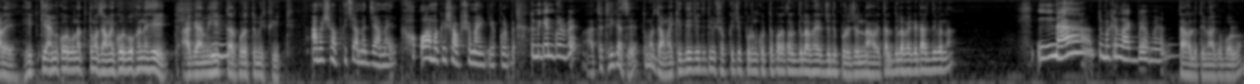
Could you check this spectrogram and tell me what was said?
আরে হিট কি আমি করব না? তো তোমার জামাই করব ওখানে হিট আগে আমি হিট তারপরে তুমি ফিট আমার সব কিছু আমার জামাইয়ের। ও আমাকে সব সময় গিয়ে করবে। তুমি কেন করবে? আচ্ছা ঠিক আছে। তোমার জামাইকে দিয়ে যদি তুমি সব কিছু পূরণ করতে পারো তাহলে দুলা ভাইয়ের যদি প্রয়োজন না হয় তাহলে দুলা ভাইকে ডাক দিবে না। না তোমাকে লাগবে আমার। তাহলে তুমি আগে বলো।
